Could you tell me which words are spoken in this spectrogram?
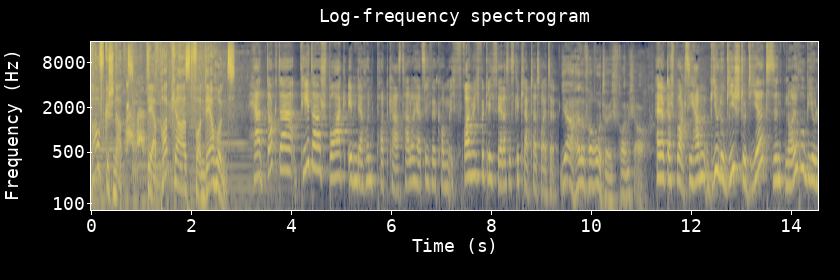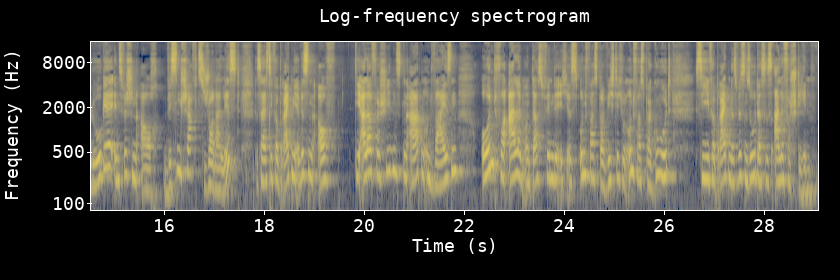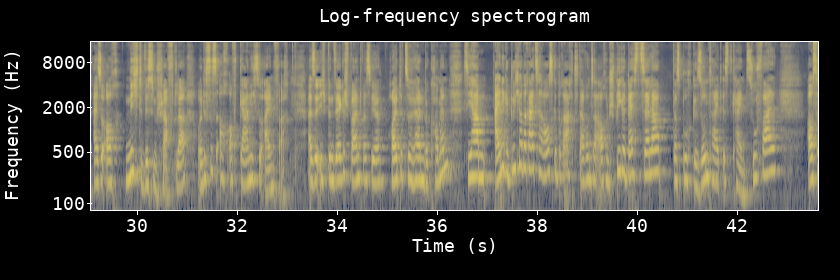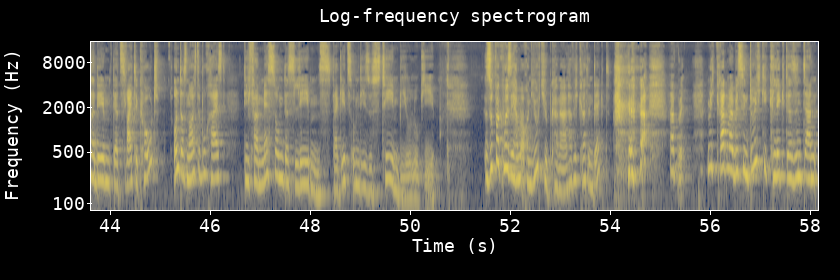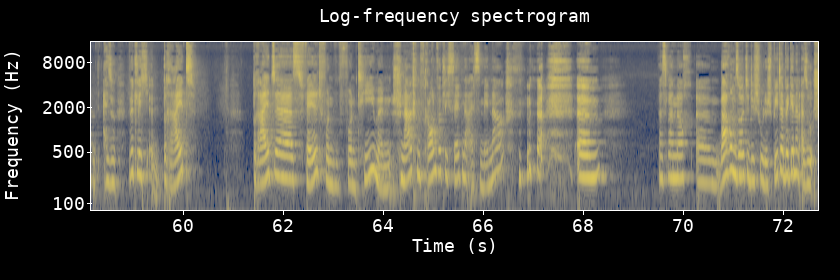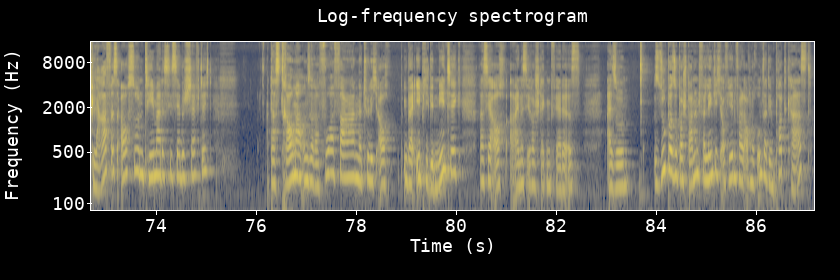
Aufgeschnappt, der Podcast von der Hund. Herr Dr. Peter Spork im Der Hund Podcast. Hallo, herzlich willkommen. Ich freue mich wirklich sehr, dass es geklappt hat heute. Ja, hallo Frau Rote, ich freue mich auch. Herr Dr. Spork, Sie haben Biologie studiert, sind Neurobiologe, inzwischen auch Wissenschaftsjournalist. Das heißt, Sie verbreiten Ihr Wissen auf die allerverschiedensten Arten und Weisen und vor allem, und das finde ich ist unfassbar wichtig und unfassbar gut, sie verbreiten das Wissen so, dass es alle verstehen. Also auch Nicht-Wissenschaftler. Und es ist auch oft gar nicht so einfach. Also ich bin sehr gespannt, was wir heute zu hören bekommen. Sie haben einige Bücher bereits herausgebracht, darunter auch ein Spiegel-Bestseller. Das Buch Gesundheit ist kein Zufall. Außerdem der zweite Code. Und das neueste Buch heißt Die Vermessung des Lebens. Da geht es um die Systembiologie. Super cool, Sie haben auch einen YouTube-Kanal, habe ich gerade entdeckt. habe mich gerade mal ein bisschen durchgeklickt. Da sind dann also wirklich breit, breites Feld von, von Themen. Schnarchen Frauen wirklich seltener als Männer? ähm, was war noch? Ähm, warum sollte die Schule später beginnen? Also Schlaf ist auch so ein Thema, das Sie sehr beschäftigt. Das Trauma unserer Vorfahren, natürlich auch über Epigenetik, was ja auch eines ihrer Steckenpferde ist. Also super, super spannend, verlinke ich auf jeden Fall auch noch unter dem Podcast.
